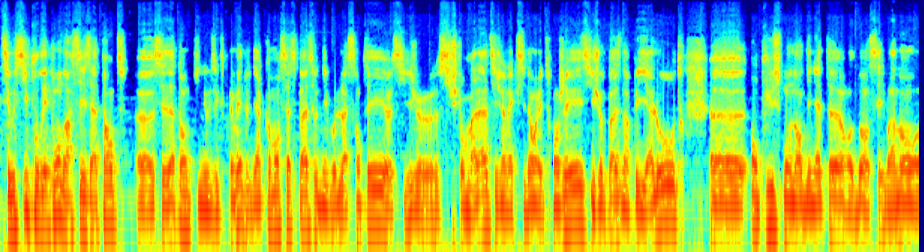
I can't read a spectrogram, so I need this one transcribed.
c'est aussi pour répondre à ces attentes, euh, ces attentes qui nous exprimaient, de dire comment ça se passe au niveau de la santé, euh, si je si je tombe malade, si j'ai un accident à l'étranger, si je passe d'un pays à l'autre. en plus, mon ordinateur, bon, c'est vraiment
